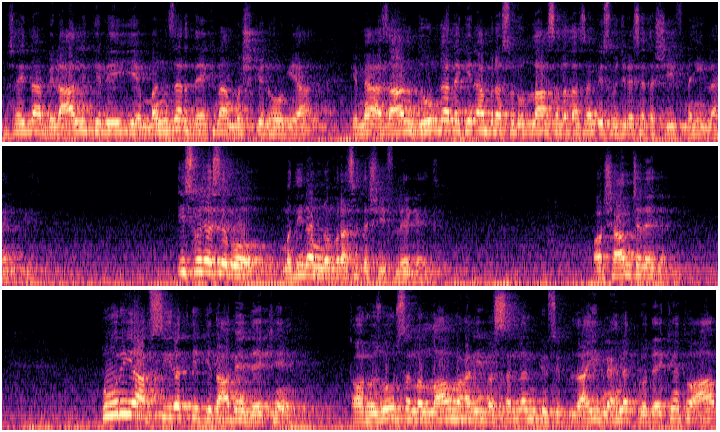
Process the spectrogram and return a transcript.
تو سیدنا بلال کے لیے یہ منظر دیکھنا مشکل ہو گیا کہ میں اذان دوں گا، لیکن اب رسول اللہ صلی اللہ علیہ وسلم اس حجرے سے تشریف نہیں لائیں گے۔ اس وجہ سے وہ مدینہ منورہ سے تشریف لے گئے تھے۔ اور شام چلے گئے۔ پوری آپ سیرت کی کتابیں دیکھیں۔ اور حضور صلی اللہ علیہ وسلم کی اس ابتدائی محنت کو دیکھیں تو آپ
